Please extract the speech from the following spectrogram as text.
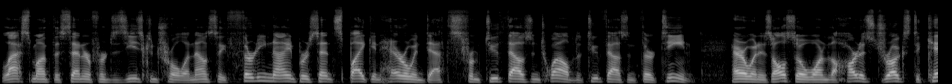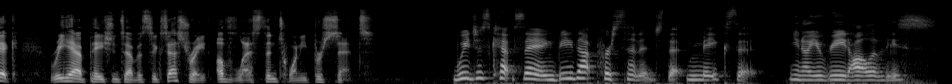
Last month, the Center for Disease Control announced a 39% spike in heroin deaths from 2012 to 2013. Heroin is also one of the hardest drugs to kick. Rehab patients have a success rate of less than 20%. We just kept saying, be that percentage that makes it. You know, you read all of these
